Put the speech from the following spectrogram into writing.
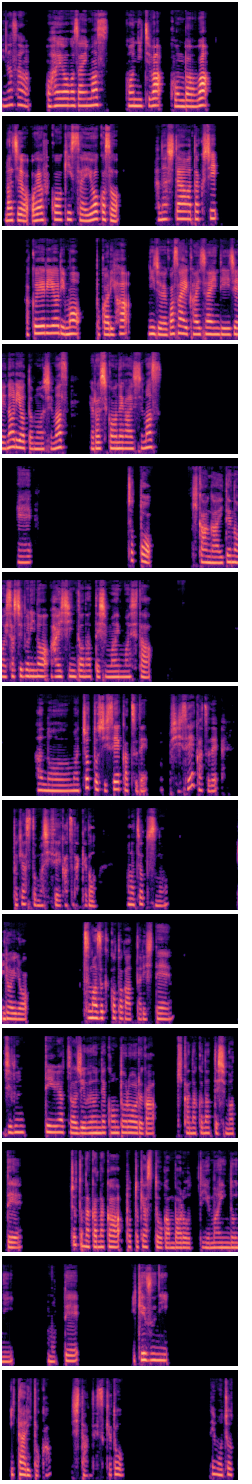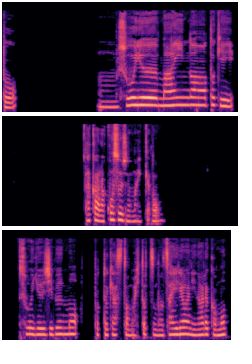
皆さん、おはようございます。こんにちは、こんばんは。ラジオ親不孝喫茶へようこそ。話した私、アクエリよりもポカリ派25歳会社員 DJ のリオと申します。よろしくお願いします。えー、ちょっと期間が空いての久しぶりの配信となってしまいました。あのーまあ、ちょっと私生活で、私生活で、ポッドキャストも私生活だけど、まあちょっとその、いろいろつまずくことがあったりして、自分っていうやつは自分でコントロールが効かなくなってしまって、ちょっとなかなかポッドキャストを頑張ろうっていうマインドに持っていけずにいたりとかしたんですけど、でもちょっと、うん、そういうマインドの時だからこそじゃないけど、そういう自分もポッドキャストの一つの材料になるかもっ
